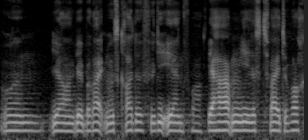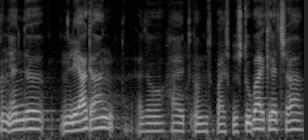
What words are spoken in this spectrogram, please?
Und ja, wir bereiten uns gerade für die Ehren vor. Wir haben jedes zweite Wochenende einen Lehrgang, also halt um, zum Beispiel Stubai-Gletscher.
